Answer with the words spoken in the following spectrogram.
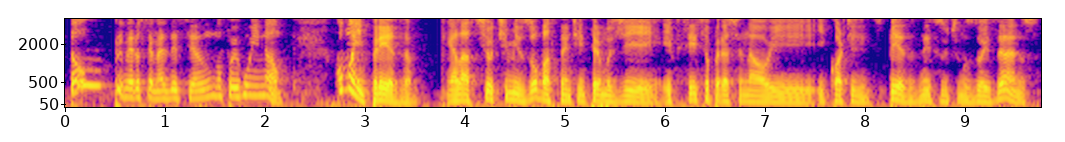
Então, o primeiro semestre desse ano não foi ruim, não. Como a empresa ela se otimizou bastante em termos de eficiência operacional e, e, corte de despesas nesses últimos dois anos,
